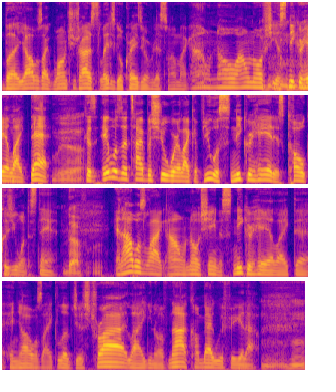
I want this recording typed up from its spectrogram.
But y'all was like, why don't you try this? The ladies go crazy over this. So I'm like, I don't know. I don't know if she a sneakerhead like that. Yeah. Because it was a type of shoe where, like, if you a sneakerhead, it's cold because you understand. Definitely. And I was like, I don't know. She ain't a sneakerhead like that. And y'all was like, look, just try. Like, you know, if not, come back. We'll figure it out. Mm-hmm.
